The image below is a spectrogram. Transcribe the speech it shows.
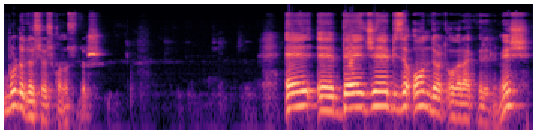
burada da söz konusudur. E, e, BC bize 14 olarak verilmiş.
